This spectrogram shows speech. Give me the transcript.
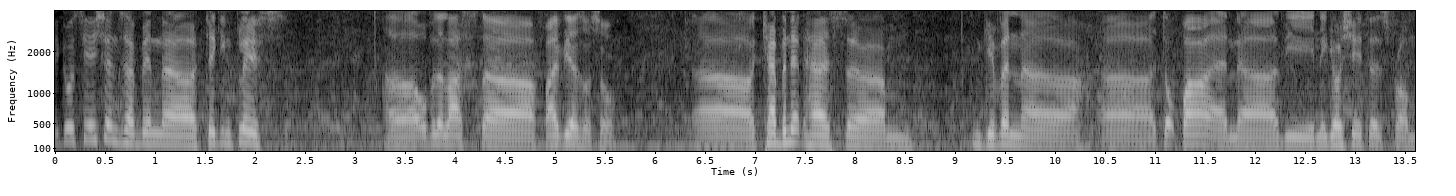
Negotiations have been uh, taking place uh, over the last uh, five years or so. Uh, Cabinet has um, given uh, uh, Tok Pa and uh, the negotiators from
